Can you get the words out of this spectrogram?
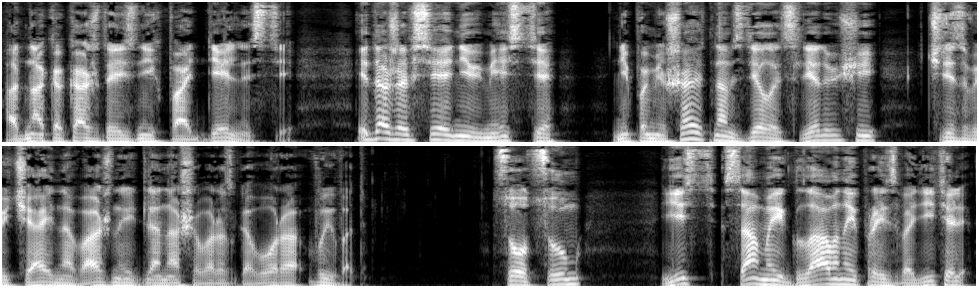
Однако каждая из них по отдельности, и даже все они вместе, не помешают нам сделать следующий, чрезвычайно важный для нашего разговора вывод. Социум есть самый главный производитель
